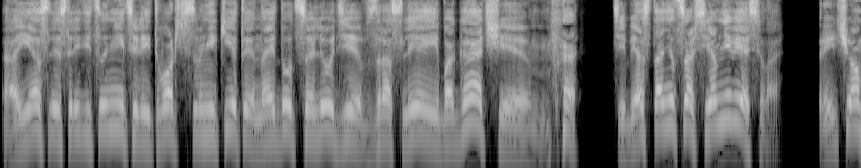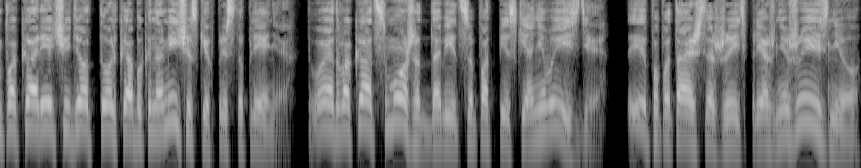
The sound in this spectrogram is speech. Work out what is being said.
А если среди ценителей творчества Никиты найдутся люди взрослее и богаче, ха, тебе станет совсем не весело. Причем пока речь идет только об экономических преступлениях, твой адвокат сможет добиться подписки о невыезде. Ты попытаешься жить прежней жизнью,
